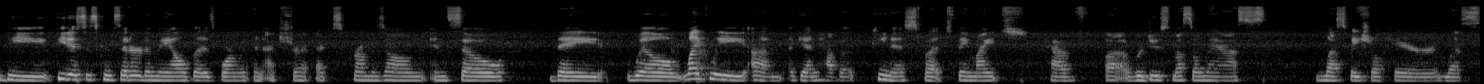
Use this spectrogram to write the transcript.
the fetus is considered a male but is born with an extra X chromosome, and so they will likely um, again have a penis, but they might have uh, reduced muscle mass, less facial hair, less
